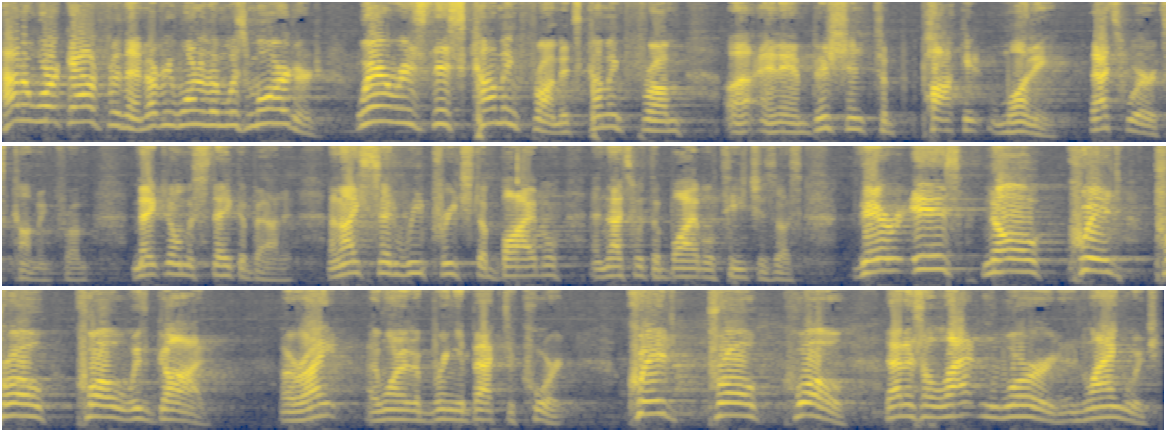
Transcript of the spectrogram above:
How'd it work out for them? Every one of them was martyred. Where is this coming from? It's coming from uh, an ambition to pocket money. That's where it's coming from. Make no mistake about it. And I said we preach the Bible, and that's what the Bible teaches us. There is no quid pro quo with God. All right? I wanted to bring you back to court. Quid pro quo. That is a Latin word and language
